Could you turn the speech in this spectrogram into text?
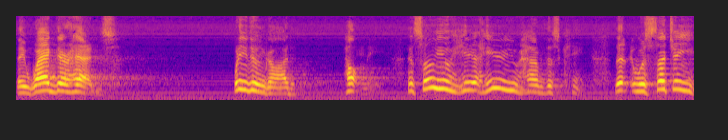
They wag their heads. What are you doing, God? Help me. And so you hear, here you have this king that it was such a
